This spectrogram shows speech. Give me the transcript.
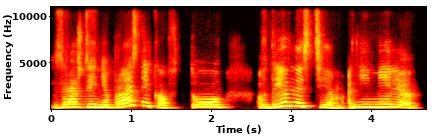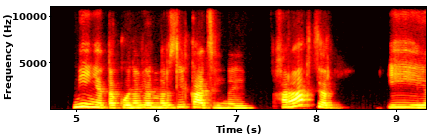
зарождение праздников, то в древности они имели менее такой, наверное, развлекательный характер, и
